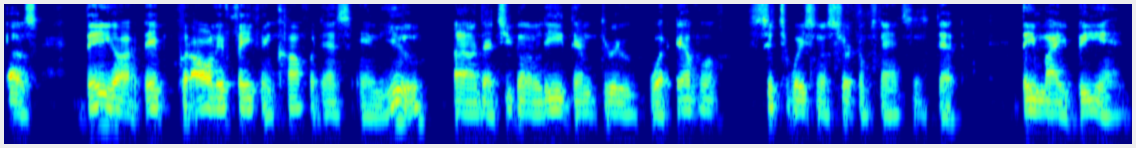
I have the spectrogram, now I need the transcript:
because they are they put all their faith and confidence in you uh, that you're going to lead them through whatever situational circumstances that they might be in.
